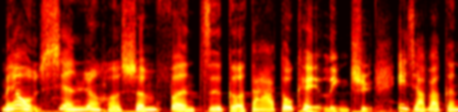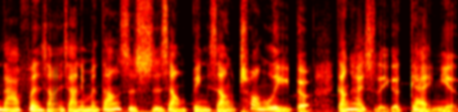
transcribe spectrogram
没有限任何身份资格，大家都可以领取。一起要不要跟大家分享一下你们当时食享冰箱创立的刚开始的一个概念？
